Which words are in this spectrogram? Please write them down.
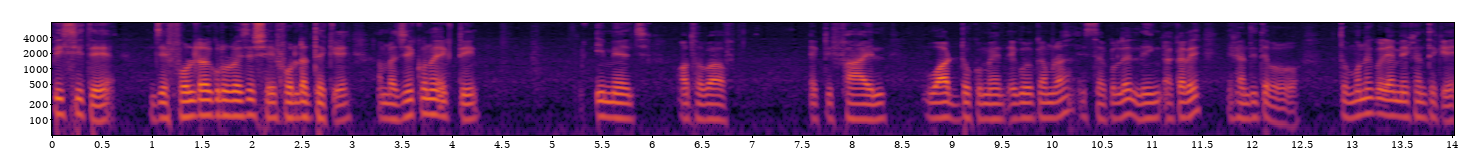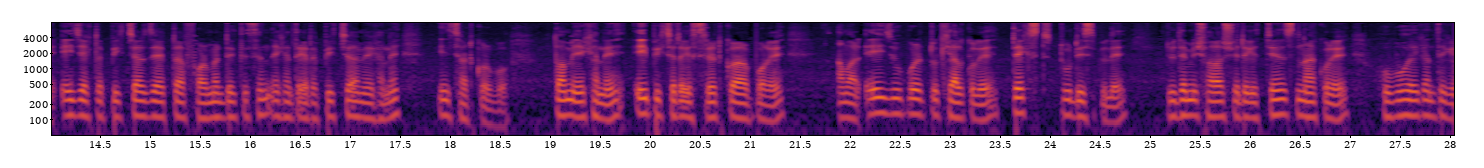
পিসিতে যে ফোল্ডারগুলো রয়েছে সেই ফোল্ডার থেকে আমরা যে কোনো একটি ইমেজ অথবা একটি ফাইল ওয়ার্ড ডকুমেন্ট এগুলোকে আমরা ইচ্ছা করলে লিঙ্ক আকারে এখানে দিতে পারব। তো মনে করি আমি এখান থেকে এই যে একটা পিকচার যে একটা ফরম্যাট দেখতেছেন, এখান থেকে একটা পিকচার আমি এখানে ইনসার্ট করব। তো আমি এখানে এই পিকচারটাকে সিলেক্ট করার পরে আমার এই যে উপরে একটু খেয়াল করে টেক্সট টু ডিসপ্লে যদি আমি সরাসরি এটাকে চেঞ্জ না করে হুবহু এখান থেকে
